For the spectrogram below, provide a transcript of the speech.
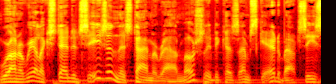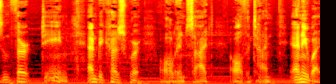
We're on a real extended season this time around, mostly because I'm scared about season 13, and because we're all inside all the time. Anyway,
